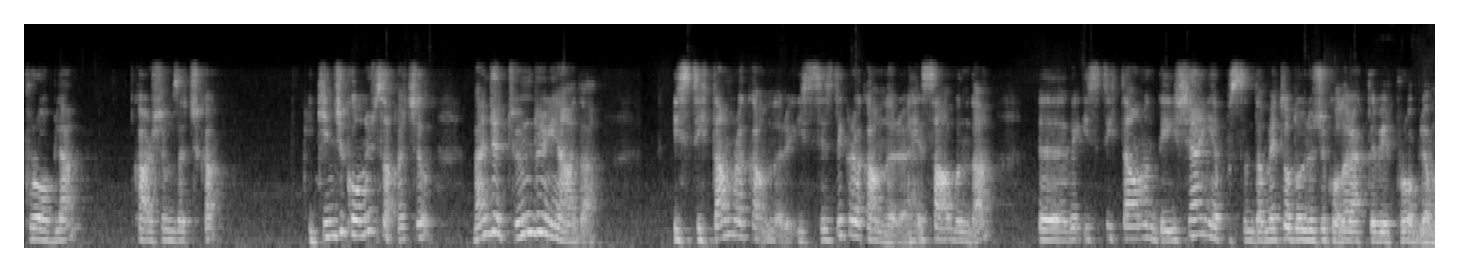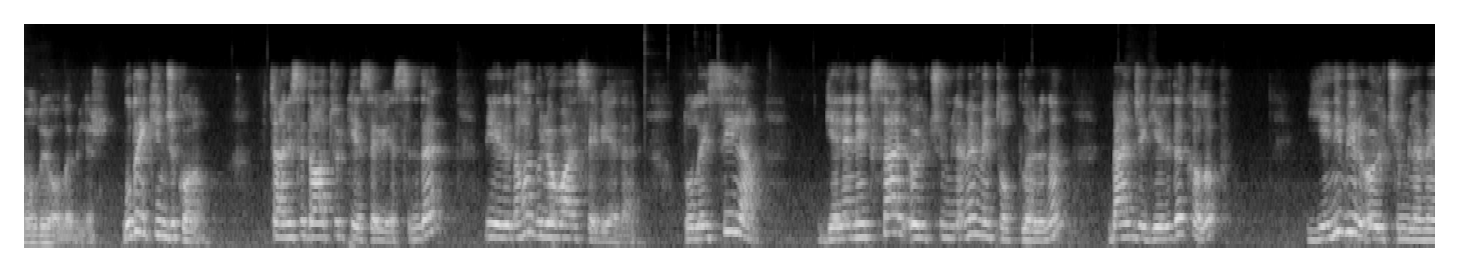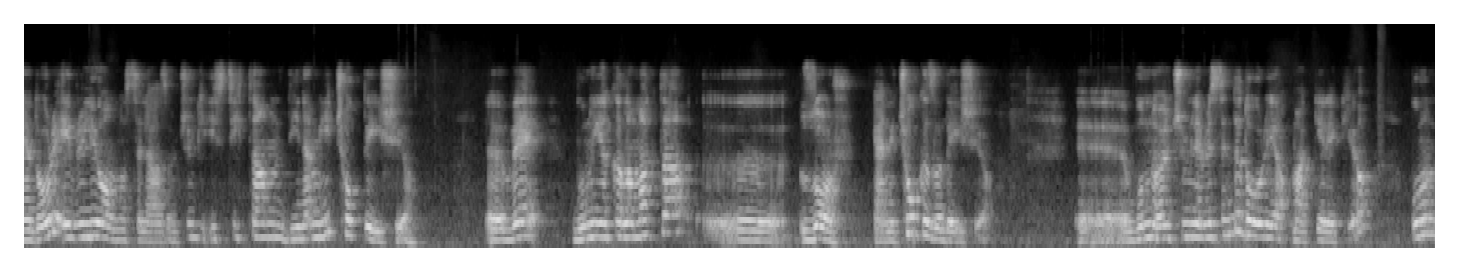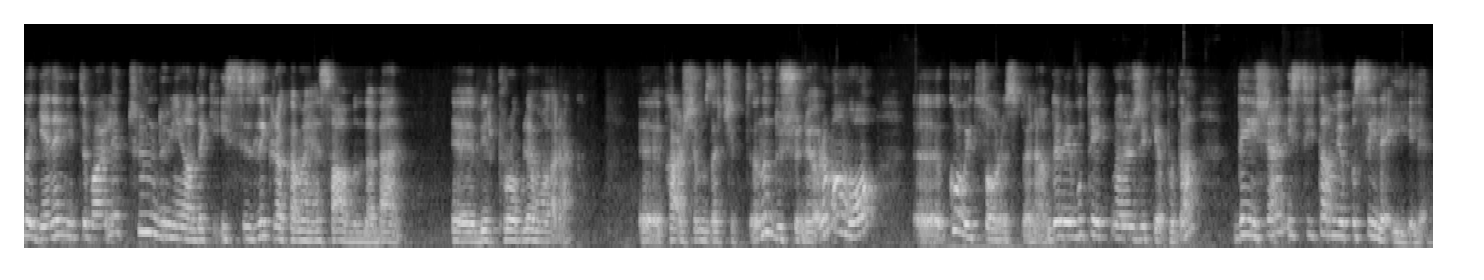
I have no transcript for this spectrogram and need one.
problem karşımıza çıkan. İkinci konuysa açıl bence tüm dünyada istihdam rakamları, işsizlik rakamları hesabında e, ve istihdamın değişen yapısında metodolojik olarak da bir problem oluyor olabilir. Bu da ikinci konu. Bir tanesi daha Türkiye seviyesinde, diğeri daha global seviyede. Dolayısıyla geleneksel ölçümleme metotlarının bence geride kalıp yeni bir ölçümlemeye doğru evriliyor olması lazım. Çünkü istihdam dinamiği çok değişiyor. E, ve bunu yakalamak da e, zor. Yani çok hızlı değişiyor. E, bunun ölçümlemesini de doğru yapmak gerekiyor. Bunun da genel itibariyle tüm dünyadaki işsizlik rakamı hesabında ben e, bir problem olarak e, karşımıza çıktığını düşünüyorum. Ama o e, Covid sonrası dönemde ve bu teknolojik yapıda değişen istihdam yapısıyla ilgili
